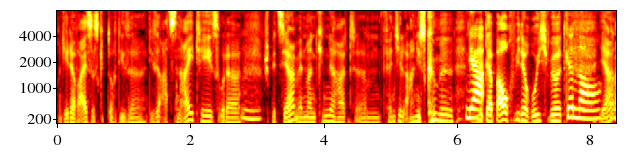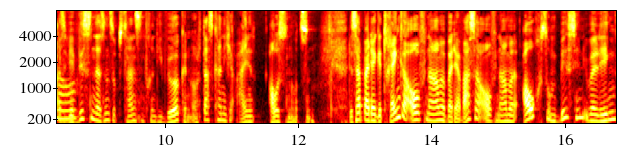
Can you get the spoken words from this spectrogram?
Und jeder weiß, es gibt auch diese, diese Arzneitees oder mhm. speziell, wenn man Kinder hat, ähm, Fenchel, Anis, Kümmel, ja. damit der Bauch wieder ruhig wird. Genau. Ja, genau. also wir wissen, da sind Substanzen drin, die wirken. Und das kann ich ein, ausnutzen. Deshalb bei der Getränkeaufnahme, bei der Wasseraufnahme auch so ein bisschen überlegen,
